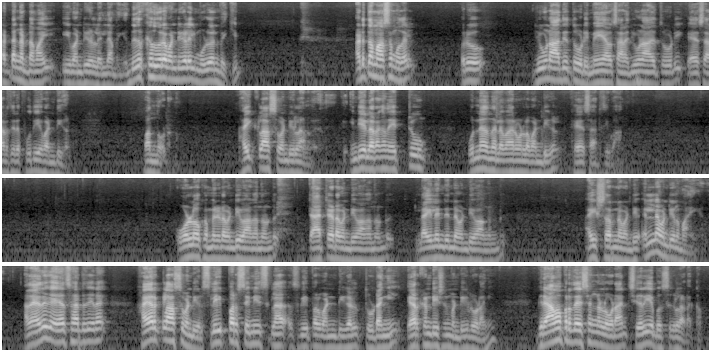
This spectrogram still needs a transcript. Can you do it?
ഘട്ടം ഘട്ടമായി ഈ വണ്ടികളിലെല്ലാം വയ്ക്കും. ദീർഘദൂര വണ്ടികളിൽ മുഴുവൻ വയ്ക്കും. അടുത്ത മാസം മുതൽ ഒരു ജൂൺ ആദ്യത്തോടി മെയ് അവസാനം ജൂൺ ആദ്യത്തോടി കെ എസ് ആർ സിയുടെ പുതിയ വണ്ടികൾ വന്നു തുടങ്ങും. ഹൈ ക്ലാസ് വണ്ടികളാണ് വരുന്നത്. ഇന്ത്യയിൽ ഇറങ്ങുന്ന ഏറ്റവും ഉന്നത നിലവാരമുള്ള വണ്ടികൾ കെ എസ് ആർ സി വാങ്ങും. ഓളോ കമ്പനിയുടെ വണ്ടി വാങ്ങുന്നുണ്ട്. ടാറ്റയുടെ വണ്ടി വാങ്ങുന്നുണ്ട് ലൈലൻഡിന്റെ വണ്ടി വാങ്ങുന്നുണ്ട് ഐഷറിന്റെ വണ്ടി എല്ലാ വണ്ടികളും വാങ്ങിക്കണം അതായത് കെ എസ് ആർ ടിയുടെ ഹയർ ക്ലാസ് വണ്ടികൾ സ്ലീപ്പർ സെമി സ്ലീപ്പർ വണ്ടികൾ തുടങ്ങി എയർ കണ്ടീഷൻ വണ്ടികൾ തുടങ്ങി ഗ്രാമപ്രദേശങ്ങളിൽ ഓടാൻ ചെറിയ ബസ്സുകളടക്കം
